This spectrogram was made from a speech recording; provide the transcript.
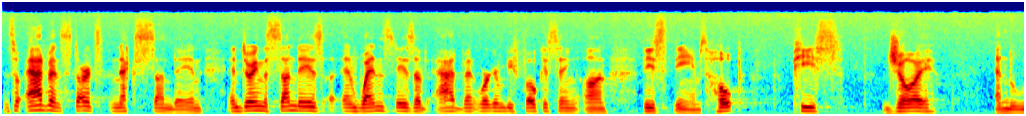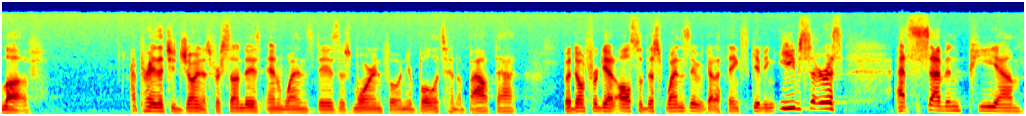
And so Advent starts next Sunday. And, and during the Sundays and Wednesdays of Advent, we're going to be focusing on these themes hope, peace, joy, and love. I pray that you join us for Sundays and Wednesdays. There's more info in your bulletin about that. But don't forget, also, this Wednesday, we've got a Thanksgiving Eve service at 7 p.m.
